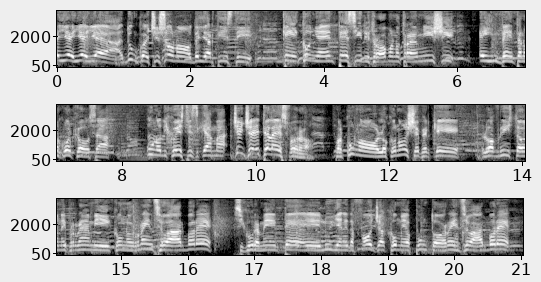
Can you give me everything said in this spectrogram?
Yeah yeah yeah yeah! Dunque ci sono degli artisti che con niente si ritrovano tra amici e inventano qualcosa. Uno di questi si chiama JJ Telesforo. Qualcuno lo conosce perché lo ha visto nei programmi con Renzo Arbore, sicuramente lui viene da Foggia come appunto Renzo Arbore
